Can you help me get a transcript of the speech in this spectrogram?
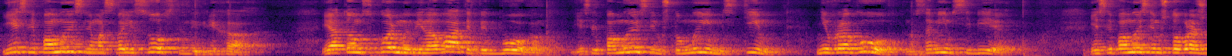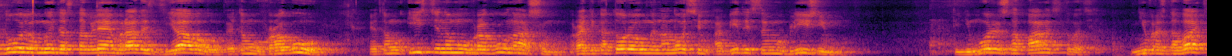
Если помыслим о своих собственных грехах и о том, сколь мы виноваты пред Богом, если помыслим, что мы мстим не врагу, но самим себе, если помыслим, что враждою мы доставляем радость дьяволу, этому врагу, этому истинному врагу нашему, ради которого мы наносим обиды своему ближнему, ты не можешь запамятствовать, не враждовать,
